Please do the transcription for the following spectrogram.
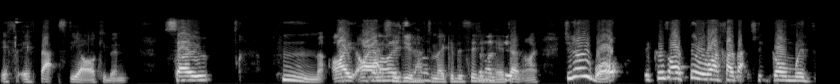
If if that's the argument, so hmm, I, I actually do have to make a decision here, do- don't I? Do you know what? Because I feel like I've actually gone with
